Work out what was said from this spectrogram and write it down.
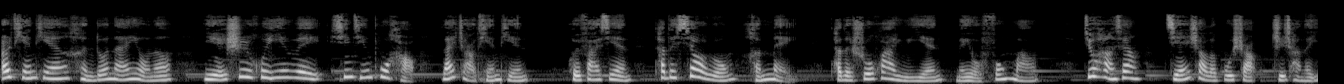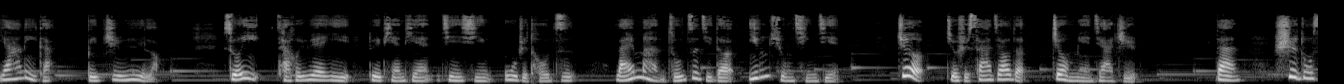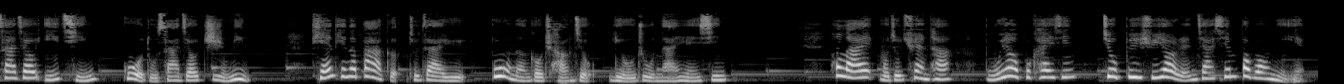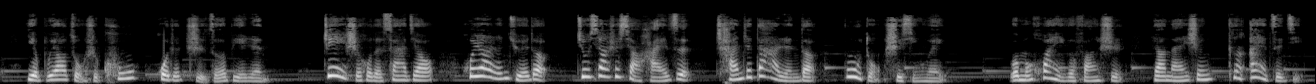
而甜甜很多男友呢，也是会因为心情不好来找甜甜，会发现她的笑容很美，她的说话语言没有锋芒，就好像减少了不少职场的压力感，被治愈了，所以才会愿意对甜甜进行物质投资，来满足自己的英雄情节。这就是撒娇的正面价值。但适度撒娇怡情，过度撒娇致命。甜甜的 bug 就在于不能够长久留住男人心。后来我就劝他不要不开心就必须要人家先抱抱你，也不要总是哭或者指责别人。这时候的撒娇会让人觉得就像是小孩子缠着大人的不懂事行为。我们换一个方式，让男生更爱自己。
